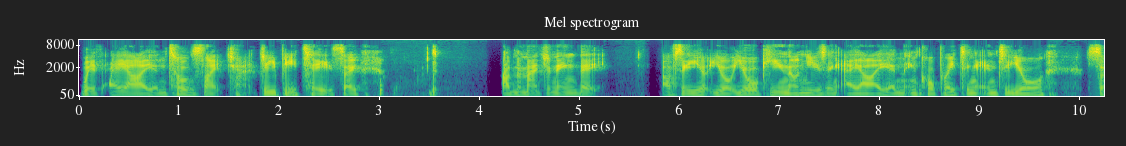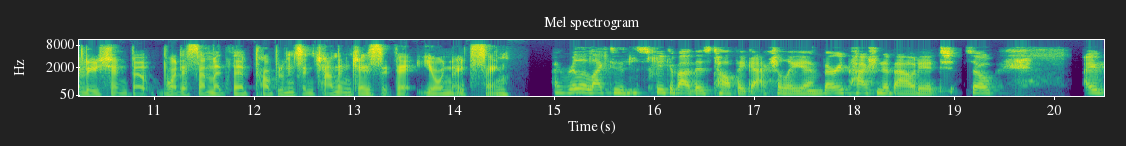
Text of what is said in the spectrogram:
with AI and tools like ChatGPT. So I'm imagining that obviously you're, you're, you're keen on using AI and incorporating it into your solution, but what are some of the problems and challenges that you're noticing? I really like to speak about this topic actually. I'm very passionate about it. So I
